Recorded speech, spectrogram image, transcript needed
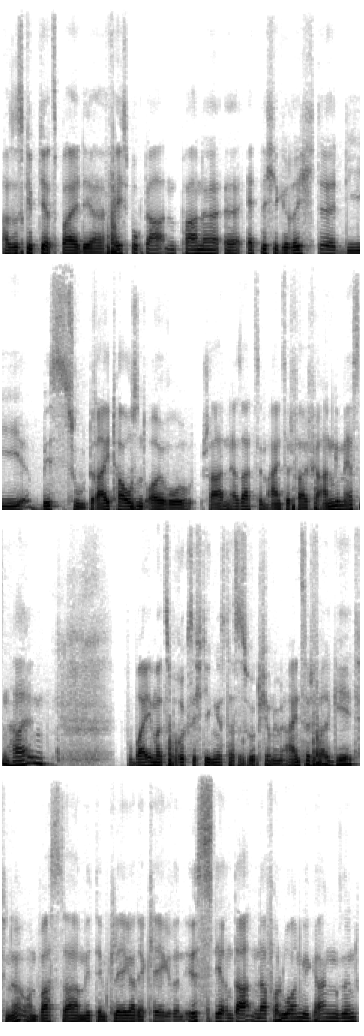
Also es gibt jetzt bei der Facebook-Datenpanne äh, etliche Gerichte, die bis zu 3000 Euro Schadenersatz im Einzelfall für angemessen halten. Wobei immer zu berücksichtigen ist, dass es wirklich um den Einzelfall geht ne, und was da mit dem Kläger, der Klägerin ist, deren Daten da verloren gegangen sind.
